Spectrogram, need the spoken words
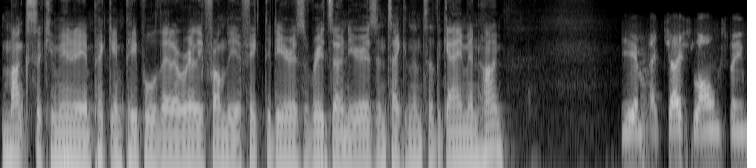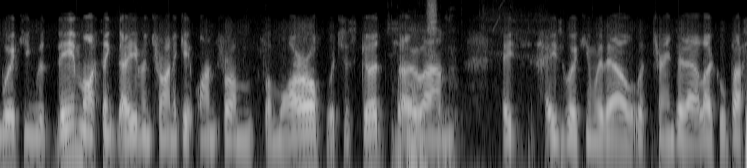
amongst the community and picking people that are really from the affected areas, the red zone areas, and taking them to the game and home. Yeah, mate. Jace Long's been working with them. I think they're even trying to get one from from Warrell, which is good. So um, he's he's working with our with Transit, our local bus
